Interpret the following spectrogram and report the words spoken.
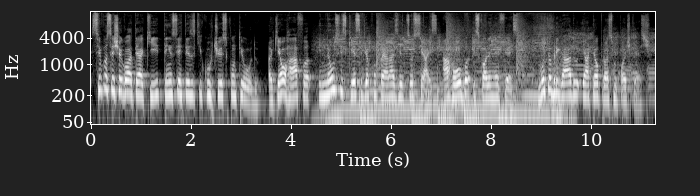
Se você chegou até aqui, tenho certeza que curtiu esse conteúdo. Aqui é o Rafa e não se esqueça de acompanhar nas redes sociais, arroba Muito obrigado e até o próximo podcast.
